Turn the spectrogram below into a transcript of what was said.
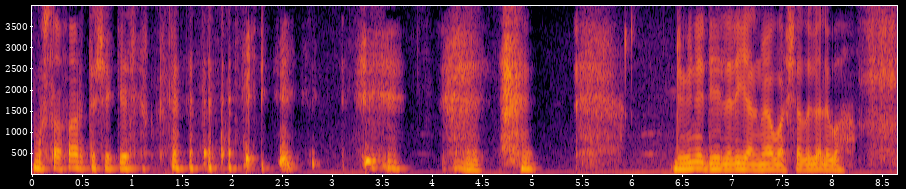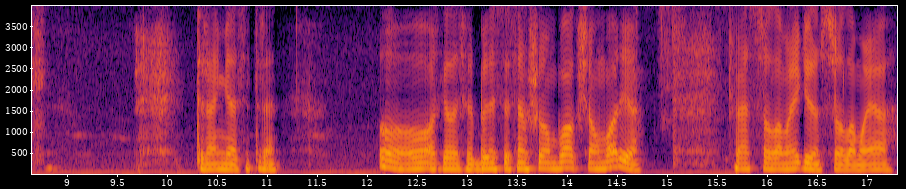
Mustafa abi teşekkür ederim. Düğün hediyeleri gelmeye başladı galiba. tren gelsin tren. Arkadaşlar ben istesem şu an bu akşam var ya ben sıralamaya gidiyorum sıralamaya.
